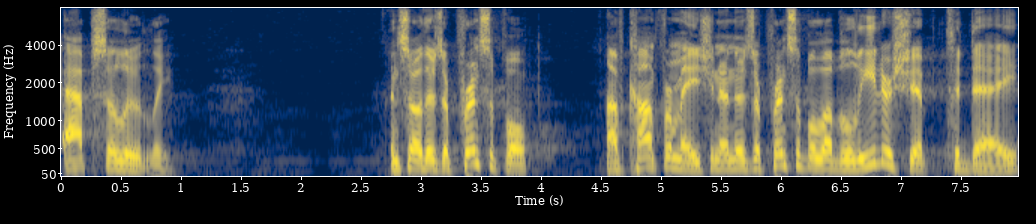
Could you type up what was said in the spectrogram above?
Absolutely. And so there's a principle of confirmation and there's a principle of leadership today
